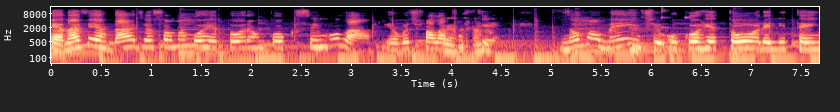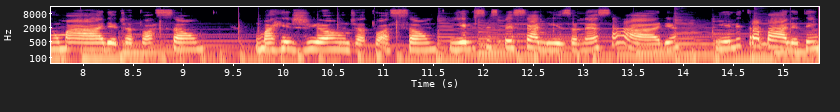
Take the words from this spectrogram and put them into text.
É, na verdade, eu sou uma corretora um pouco singular. Eu vou te falar uhum. por quê. Normalmente, o corretor ele tem uma área de atuação, uma região de atuação, e ele se especializa nessa área e ele trabalha. Tem,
